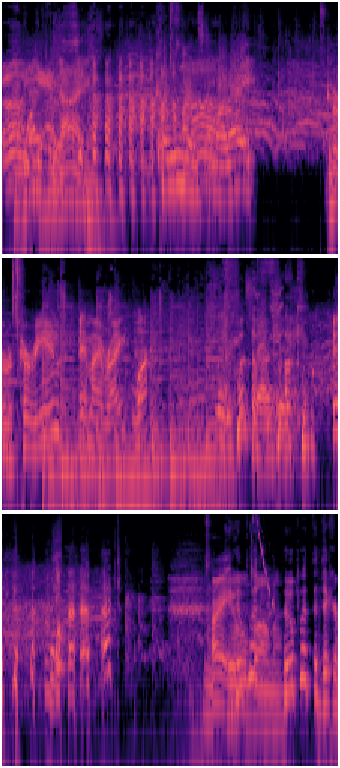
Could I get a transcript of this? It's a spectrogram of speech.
Oh, want to yes. die. Koreans, am I right? Kor- Koreans? Am I right? What? what the fuck? kidding. what? All right, who put, who put the dicker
